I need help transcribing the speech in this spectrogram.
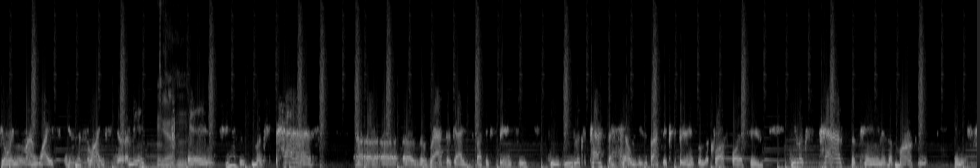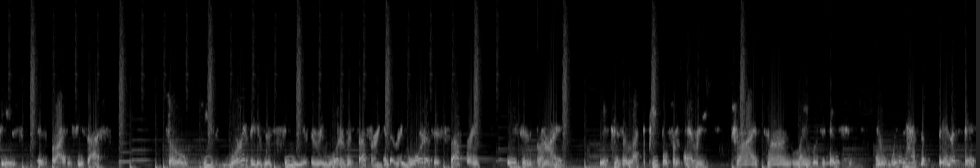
joining my wife in this life. You know what I mean? yeah. and, and Jesus looks past uh, uh, uh, the wrath of God he's about to experience. He, he, he looks past the hell he's about to experience on the cross for us. And he looks past the pain and the mockery, and he sees his bride. He sees us. So he's worthy to receive the reward of his suffering, and the reward of his suffering is his bride. It's his elect people from every tribe, tongue, language, and nation, and we have the benefit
